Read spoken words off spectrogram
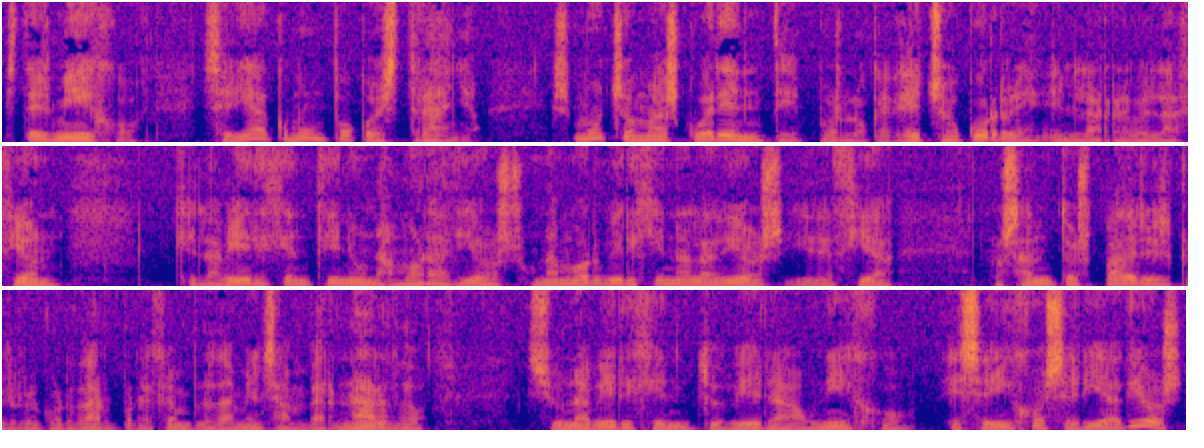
este es mi hijo. Sería como un poco extraño. Es mucho más coherente, pues lo que de hecho ocurre en la revelación que la Virgen tiene un amor a Dios, un amor virginal a Dios. Y decía los santos padres, que recordar, por ejemplo, también San Bernardo, si una Virgen tuviera un hijo, ese hijo sería Dios,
